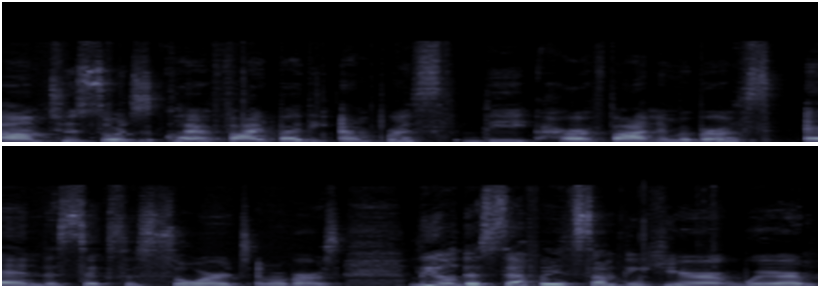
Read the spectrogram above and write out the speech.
Um, two Swords is clarified by the Empress, the Hierophant in reverse, and the Six of Swords in reverse. Leo, there's definitely something here where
